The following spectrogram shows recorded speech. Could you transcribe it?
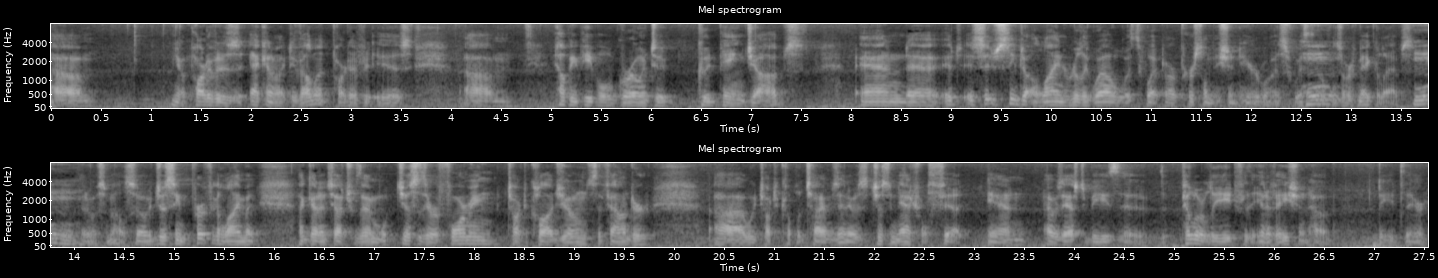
Um, you know, part of it is economic development. Part of it is um, helping people grow into good-paying jobs, and uh, it, it, seemed to align really well with what our personal mission here was with mm. Open Source Maker Labs mm. at OSML. So it just seemed perfect alignment. I got in touch with them just as they were forming. Talked to Claude Jones, the founder. Uh, we talked a couple of times, and it was just a natural fit. And I was asked to be the, the pillar lead for the innovation hub lead there.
